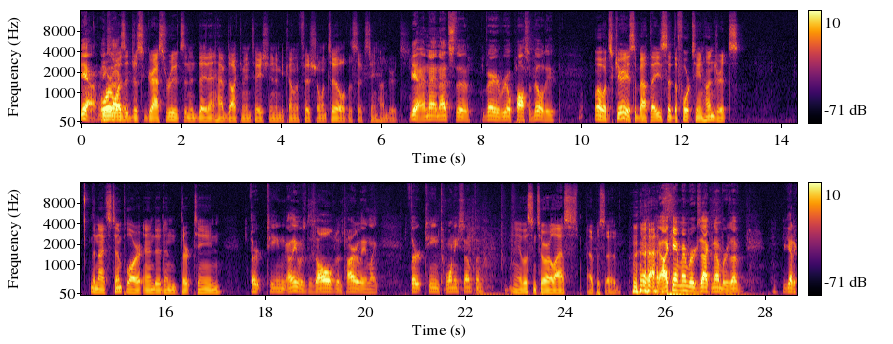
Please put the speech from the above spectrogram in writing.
Yeah, Or was it just grassroots and they didn't have documentation and become official until the 1600s? Yeah, and, that, and that's the very real possibility. Well, what's curious about that, you said the 1400s. The Knights Templar ended in 13. Thirteen, I think it was dissolved entirely in like thirteen twenty something. Yeah, listen to our last episode. yeah, yeah, I can't remember exact numbers. I've you got to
